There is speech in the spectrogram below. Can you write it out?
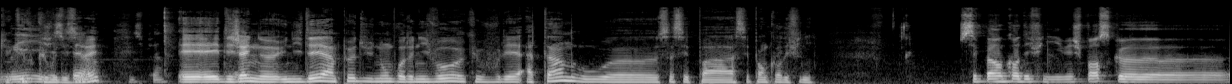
que, oui, que, que vous désirez. Et déjà une, une idée un peu du nombre de niveaux que vous voulez atteindre ou euh, ça c'est pas c'est pas encore défini? C'est pas encore défini, mais je pense que euh,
